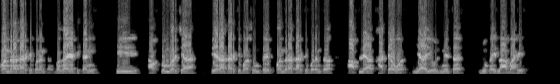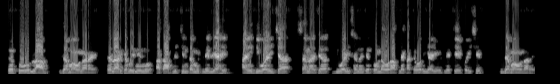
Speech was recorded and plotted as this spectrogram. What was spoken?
पंधरा तारखेपर्यंत. बघा या ठिकाणी की ऑक्टोबरच्या तेरा तारखेपासून ते पंधरा तारखेपर्यंत आपल्या खात्यावर या योजनेचा जो काही लाभ आहे तर तो लाभ जमा होणार आहे. तर लाडक्या बहिणींनो आता आपली चिंता मिटलेली आहे आणि दिवाळीच्या सणाच्या दिवाळी सणाच्या तोंडावर आपल्या खात्यावर या योजनेचे पैसे जमा होणार आहे.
